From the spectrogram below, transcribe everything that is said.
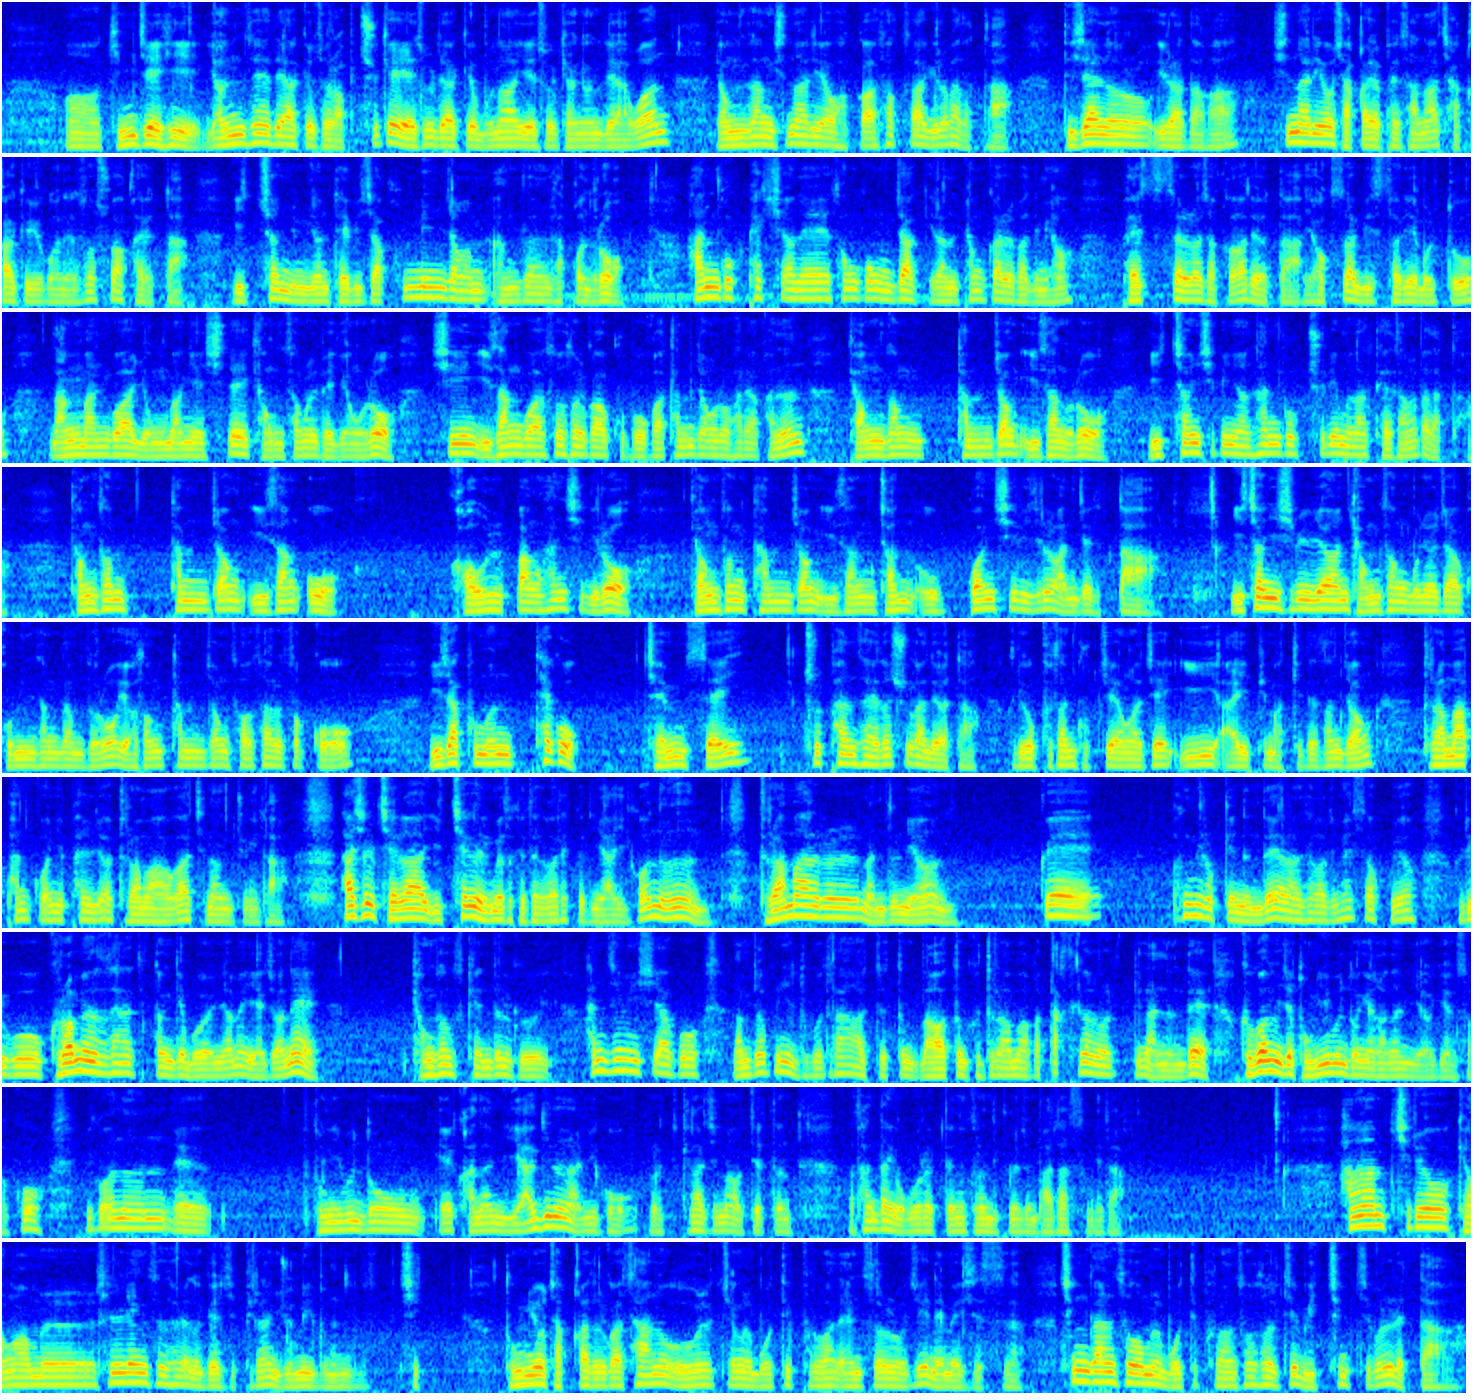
어, 김재희 연세대학교 졸업 추계예술대학교 문화예술경영대학원 영상시나리오학과 석사학위를 받았다. 디자이너로 일하다가 시나리오 작가협회 산하 작가교육원에서 수학하였다. 2006년 데뷔작 훈민정음 앙산 사건으로 한국 팩션의 성공작이라는 평가를 받으며 베스트셀러 작가가 되었다. 역사 미스터리에 몰두 낭만과 욕망의 시대의 경성을 배경으로 시인 이상과 소설가 구보가 탐정으로 활약하는 경성 탐정 이상으로 2012년 한국 추리문학 대상을 받았다. 경성 탐정 이상 5 거울방 환시기로 경성 탐정 이상 전 5권 시리즈를 완결했다. 2021년 경성부녀자 고민상담소로 여성탐정 서사를 썼고 이 작품은 태국 잼세이 출판사에서 출간되었다. 그리고 부산국제영화제 EIP 마켓에 선정 드라마 판권이 팔려 드라마화가 진행 중이다. 사실 제가 이 책을 읽으면서 그 생각을 했거든요. 야, 이거는 드라마를 만들면 꽤 흥미롭겠는데 라는 생각을 좀 했었고요. 그리고 그러면서 생각했던 게 뭐였냐면 예전에 경성 스캔들 그 한지민 씨하고 남자분이 누구더라 어쨌든 나왔던 그 드라마가 딱 생각이 났는데 그거는 이제 독립운동에 관한 이야기였었고 이거는 예, 독립운동에 관한 이야기는 아니고 그렇긴 하지만 어쨌든 상당히 오버랩 되는 그런 느낌을 좀 받았습니다. 항암 치료 경험을 힐링 소설에 녹여 집필한 유미분식 동료 작가들과 산후 우울증을 모티프로 한 앤솔로지 네메시스 층간소음을 모티프로 한 소설집 위층집을 냈다.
